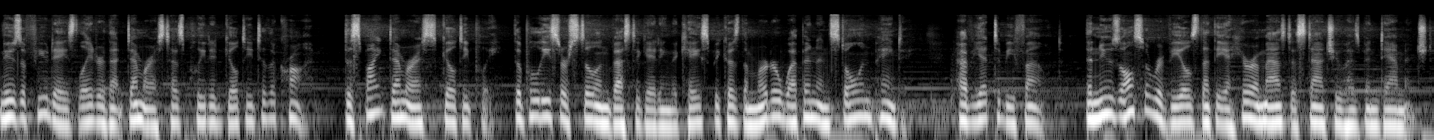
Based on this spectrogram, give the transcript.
news a few days later that Demarest has pleaded guilty to the crime. Despite Demarest's guilty plea, the police are still investigating the case because the murder weapon and stolen painting have yet to be found. The news also reveals that the Ahura Mazda statue has been damaged,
